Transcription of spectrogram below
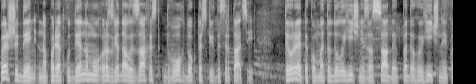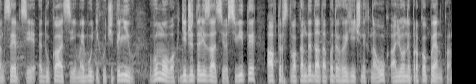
Перший день на порядку денному розглядали захист двох докторських дисертацій. Теоретико-методологічні засади педагогічної концепції едукації майбутніх учителів в умовах діджиталізації освіти авторства кандидата педагогічних наук Альони Прокопенко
